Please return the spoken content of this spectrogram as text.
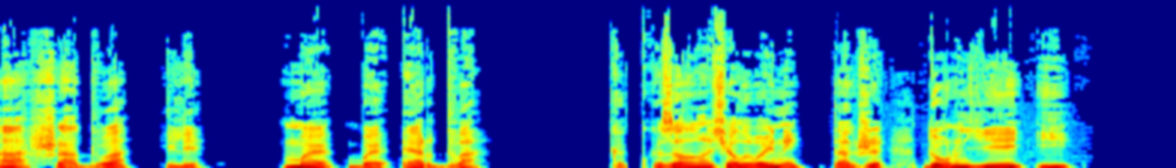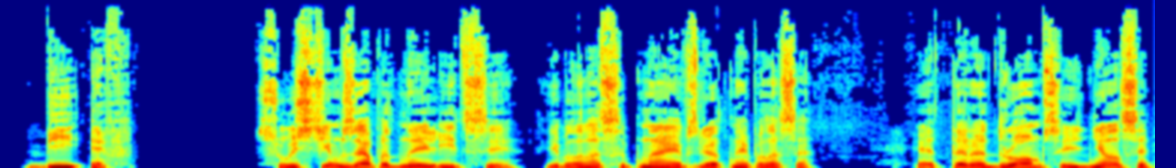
АШ-2 или МБР-2. Как показало начало войны, также Дорнье и БФ. С устьем западной Лицы, где была насыпная взлетная полоса, этот аэродром соединялся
